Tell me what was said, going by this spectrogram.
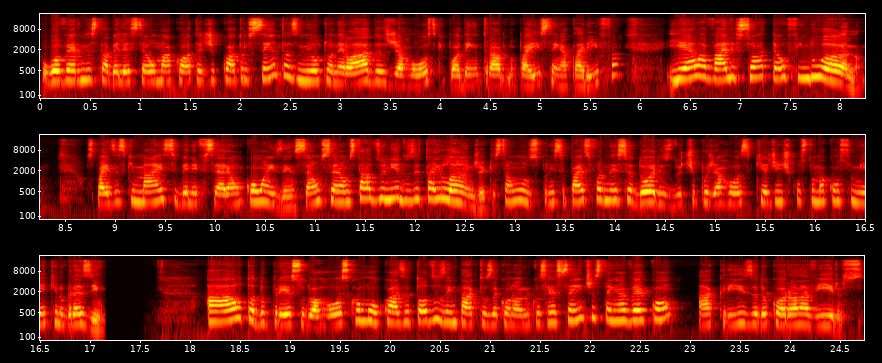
O governo estabeleceu uma cota de 400 mil toneladas de arroz que podem entrar no país sem a tarifa e ela vale só até o fim do ano. Os países que mais se beneficiarão com a isenção serão Estados Unidos e Tailândia, que são os principais fornecedores do tipo de arroz que a gente costuma consumir aqui no Brasil. A alta do preço do arroz, como quase todos os impactos econômicos recentes, tem a ver com a crise do coronavírus.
